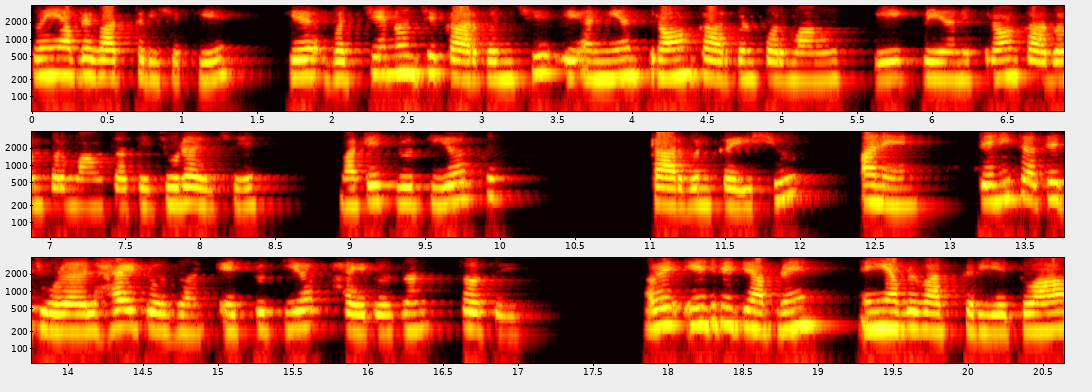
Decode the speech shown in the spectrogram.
તો અહીં આપણે વાત કરી શકીએ. કે વચ્ચેનો જે કાર્બન છે એ અન્ય ત્રણ કાર્બન પરમાણુ, એક, બે અને ત્રણ કાર્બન પરમાણુ સાથે જોડાયેલ છે. માટે તૃતીયક કાર્બન કહીશું. અને તેની સાથે જોડાયેલ હાઇડ્રોજન એ તૃતીયક હાઇડ્રોજન થશે. હવે એ જ રીતે આપણે અહીં આપણે વાત કરીએ તો આ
